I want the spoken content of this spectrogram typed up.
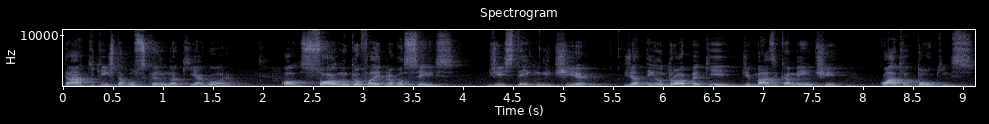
Tá? O que, a gente está buscando aqui agora? Ó, só no que eu falei para vocês de staking de tier, já tem o drop aqui de basicamente quatro tokens.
